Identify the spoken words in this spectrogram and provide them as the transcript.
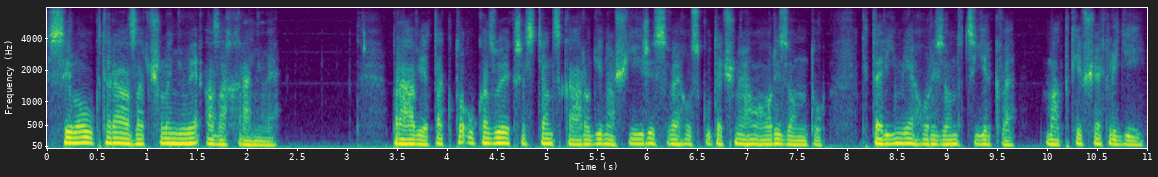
silou, která začlenuje a zachraňuje. Právě takto ukazuje křesťanská rodina šíři svého skutečného horizontu, kterým je horizont církve, matky všech lidí,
